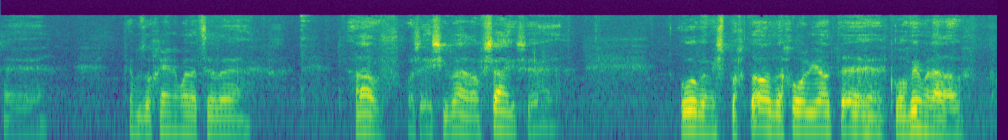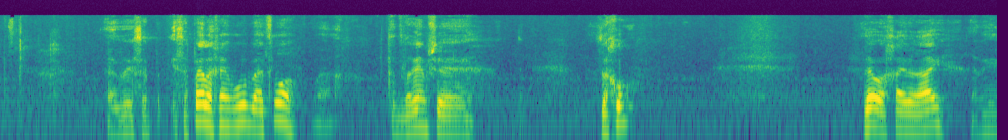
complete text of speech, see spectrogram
שאתם זוכים ללמוד אצל אה, הרב, ראש הישיבה, הרב שי, שהוא ומשפחתו זכו להיות אה, קרובים אל הרב. אז הוא יספר, יספר לכם הוא בעצמו את הדברים שזכו. זהו, אחי ורעי, אני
